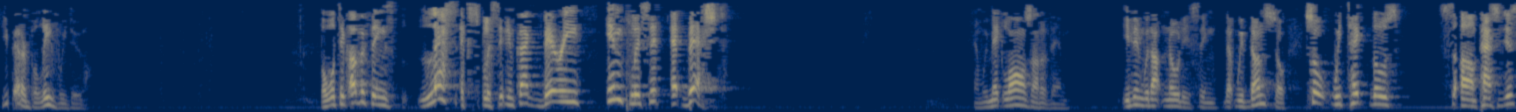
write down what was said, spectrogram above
You better believe we do. But we'll take other things less explicit, in fact, very implicit at best. And we make laws out of them, even without noticing that we've done so. So we take those um, passages,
